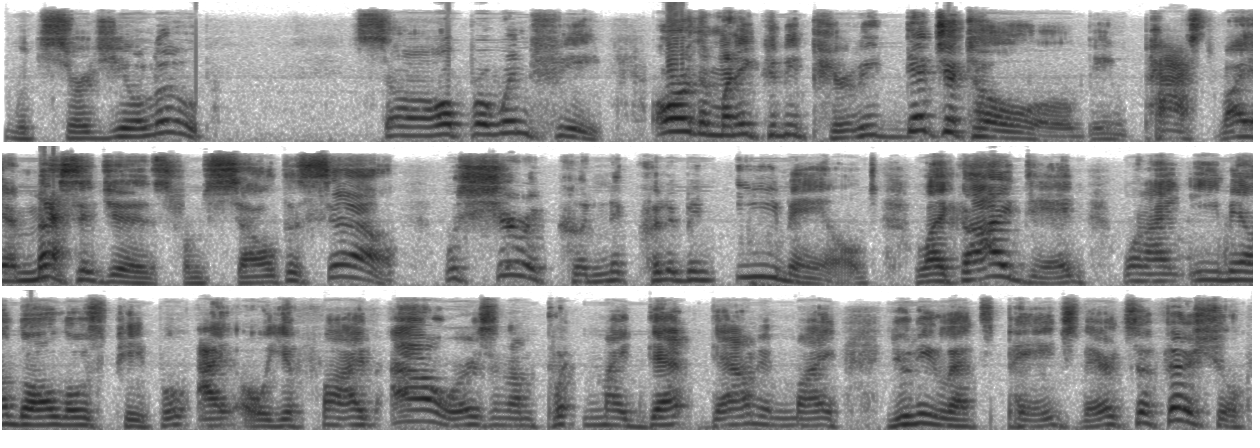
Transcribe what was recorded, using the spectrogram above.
with Sergio Lube. So, Oprah Winfrey. Or the money could be purely digital, being passed via messages from cell to cell. Well, sure, it couldn't. It could have been emailed, like I did when I emailed all those people, I owe you five hours, and I'm putting my debt down in my Unilets page. There, it's official.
